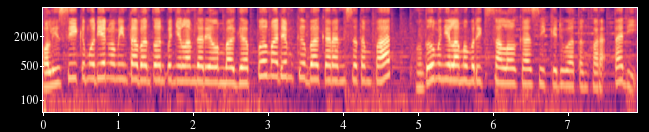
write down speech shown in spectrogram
Polisi kemudian meminta bantuan penyelam dari lembaga pemadam kebakaran setempat untuk menyelam memeriksa lokasi kedua tengkorak tadi.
